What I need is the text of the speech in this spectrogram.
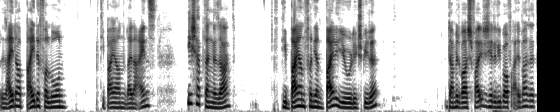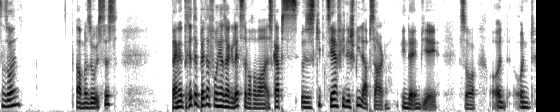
leider beide verloren. Die Bayern leider eins. Ich habe dann gesagt, die Bayern verlieren beide Euroleague-Spiele. Damit war ich falsch. Ich hätte lieber auf Alba setzen sollen. Aber so ist es. Deine dritte Beta-Vorhersage letzte Woche war, es, gab, es gibt sehr viele Spielabsagen in der NBA. So, und, und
